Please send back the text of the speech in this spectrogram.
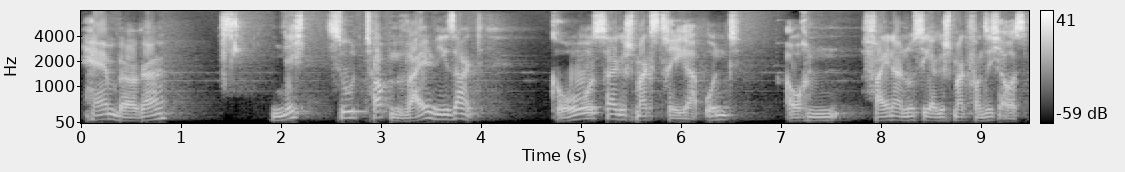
Hamburger nicht zu toppen, weil, wie gesagt, großer Geschmacksträger und auch ein feiner, nussiger Geschmack von sich aus.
